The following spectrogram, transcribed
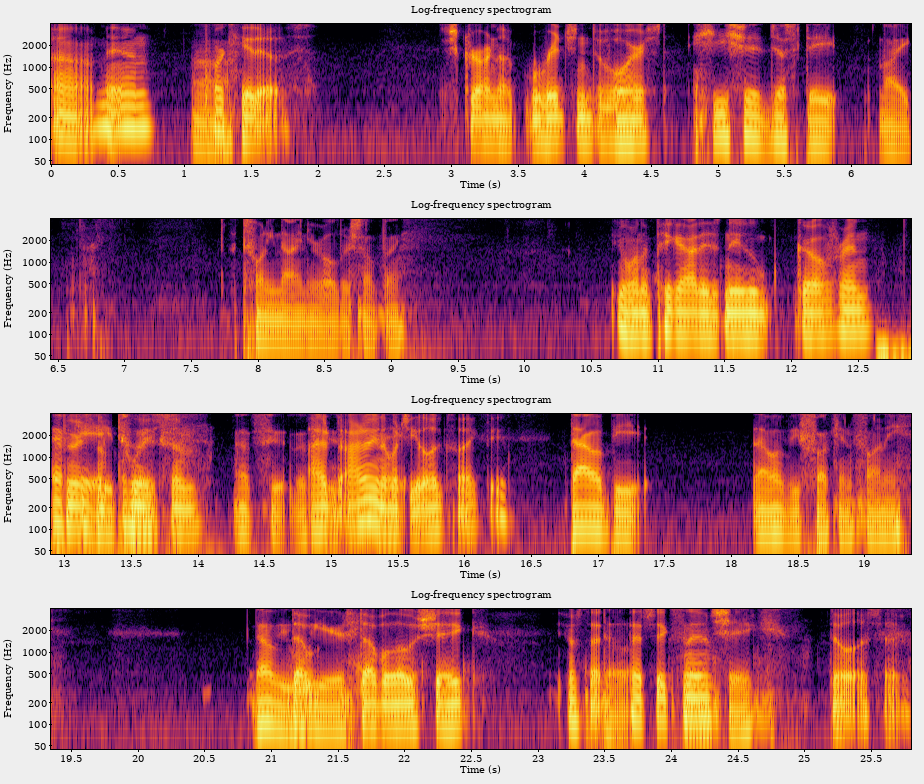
Oh man, poor Uh. kiddos. Just growing up rich and divorced. He should just date like a 29 year old or something. You want to pick out his new girlfriend? Who are some- FKA Twigs. That's who. That's I, I don't even know what she looks like, dude. That would be. That would be fucking funny. That would be Dou- weird. Double O Shake. What's that? Dou- that chick's name? Shake. Double O Seven.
